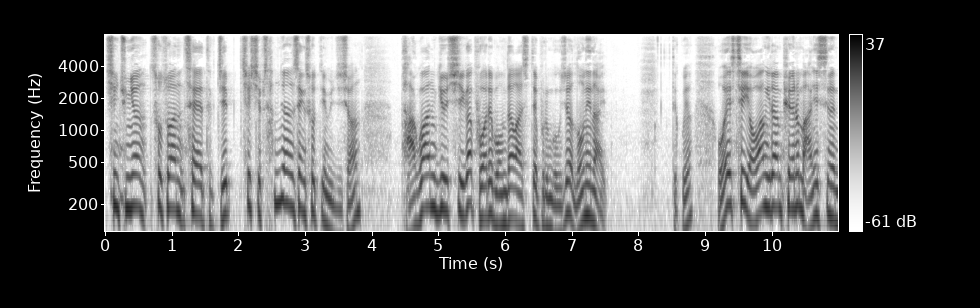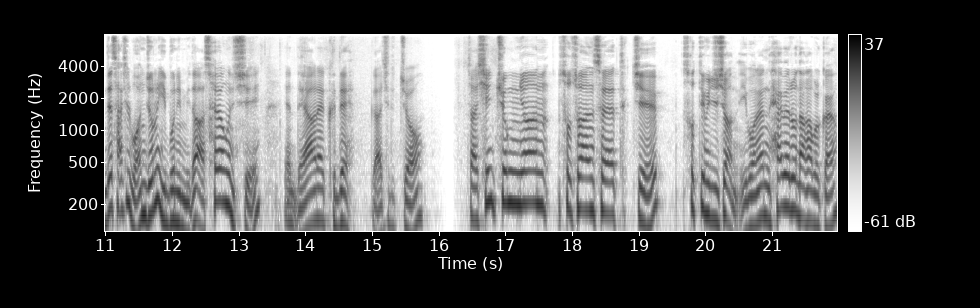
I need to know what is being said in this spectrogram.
신축년 소소한 새 특집 73년생 소띠 뮤지션 박완규 씨가 부활에 몸담았을 때 부른 곡이죠. Lonely Night. 듣고요. OST 여왕이라는 표현을 많이 쓰는데 사실 원조는 이분입니다. 서영은 씨. 내 안에 그대까지 듣죠. 자, 신축년 소소한 새 특집 소띠 뮤지션. 이번엔 해외로 나가볼까요?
